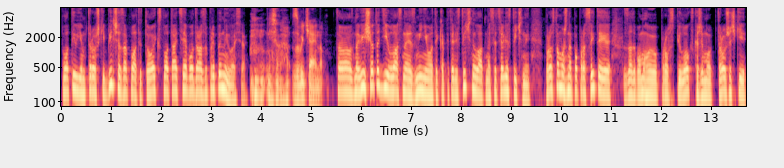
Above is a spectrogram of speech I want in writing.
платив їм трошки більше зарплати, то експлуатація б одразу припинилася. Звичайно. То навіщо тоді власне змінювати капіталістичний лад на соціалістичний? Просто можна попросити за допомогою профспілок, скажімо, трошечки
